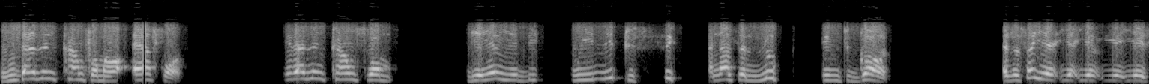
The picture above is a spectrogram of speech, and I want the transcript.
it mm-hmm. doesn't come from our effort. It doesn't come from deɛ yɛyɛ bi. We need to seek and as a look into God. Ɛsɛ sɛ yɛ yɛ yɛ yɛ yɛ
